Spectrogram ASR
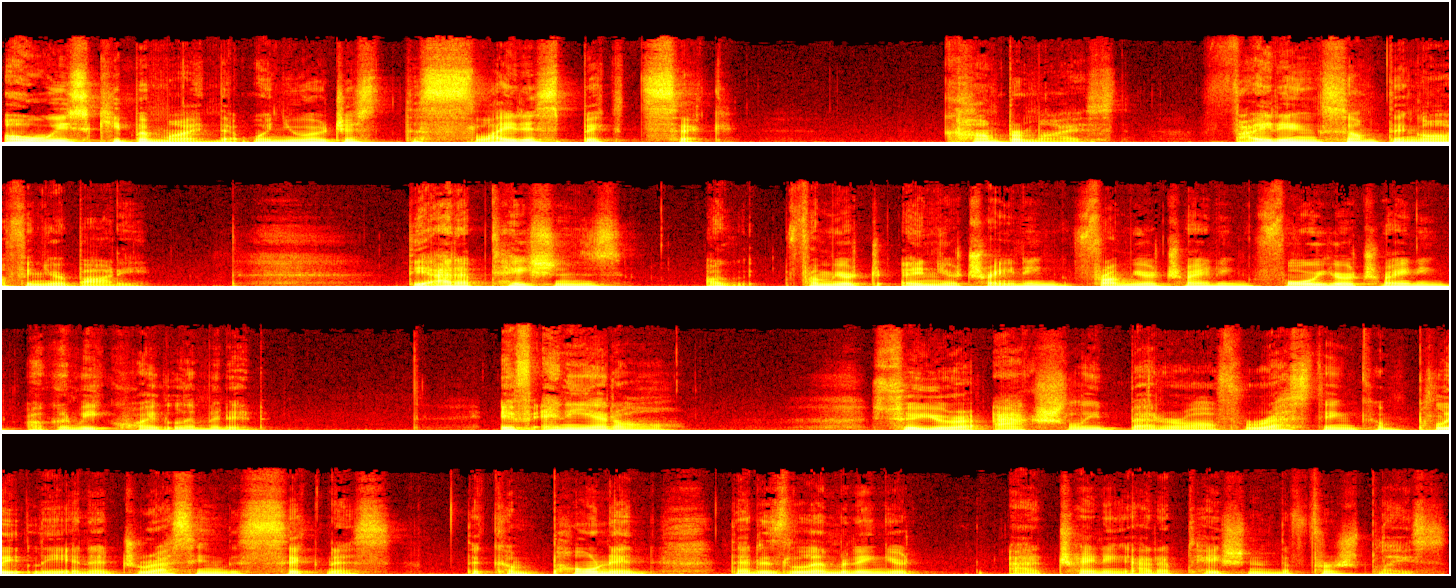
Always keep in mind that when you are just the slightest bit sick, compromised, fighting something off in your body, the adaptations are from your in your training, from your training, for your training are going to be quite limited, if any at all. So you're actually better off resting completely and addressing the sickness, the component that is limiting your uh, training adaptation in the first place.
